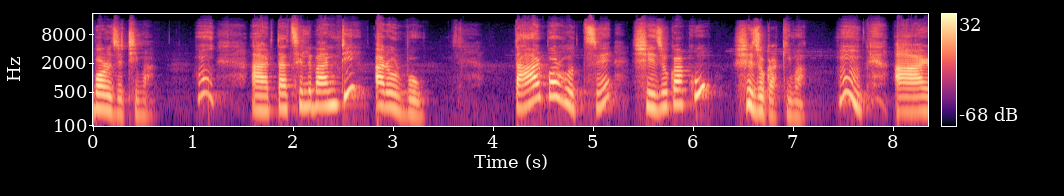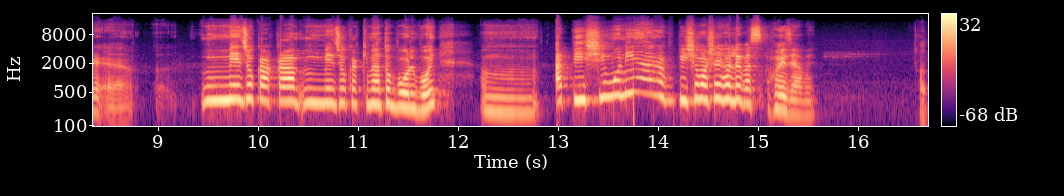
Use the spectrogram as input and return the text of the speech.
বড় জেঠিমা হুম? আর তার ছেলে বান্টি আর ওর বউ। তারপর হচ্ছে সেজো কাকু সেজো কাকিমা হুম? আর আহ, মেজো কাকা মেজো কাকিমা তো বলবোই আর পিসিমণি আর পিসেমশাই হলে বাস হয়ে যাবে। আর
